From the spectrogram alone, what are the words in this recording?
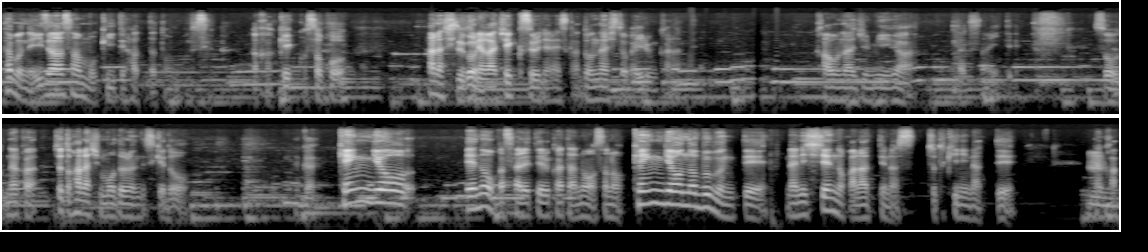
う。多分ね、伊沢さんも聞いてはったと思うんですよ。なんか結構そこ、話聞きながらチェックするじゃないですか。どんな人がいるんかなって。顔なじみがたくさんいて。そう、なんかちょっと話戻るんですけど、なんか兼業で農家されてる方のその兼業の部分って何してんのかなっていうのはちょっと気になって、なんか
